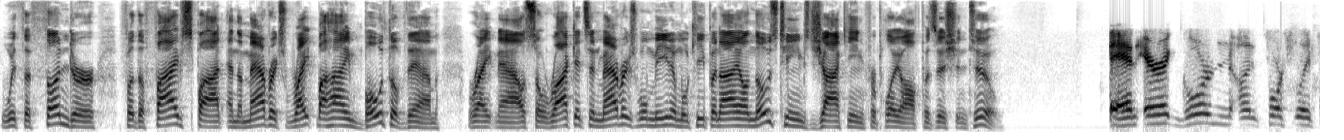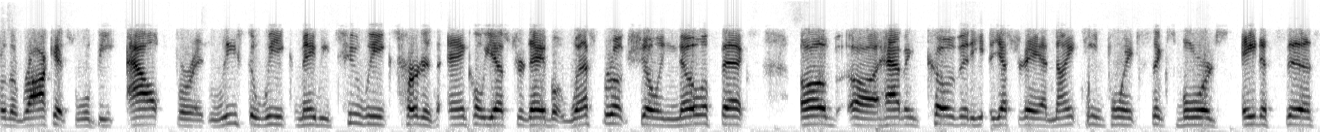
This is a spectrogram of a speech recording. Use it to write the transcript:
with the Thunder for the five spot, and the Mavericks right behind both of them right now. So Rockets and Mavericks will meet, and we'll keep an eye on those teams jockeying for playoff position too. And Eric Gordon, unfortunately for the Rockets, will be out for at least a week, maybe two weeks. Hurt his ankle yesterday, but Westbrook showing no effects of uh, having COVID. He, yesterday had 19.6 boards, eight assists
